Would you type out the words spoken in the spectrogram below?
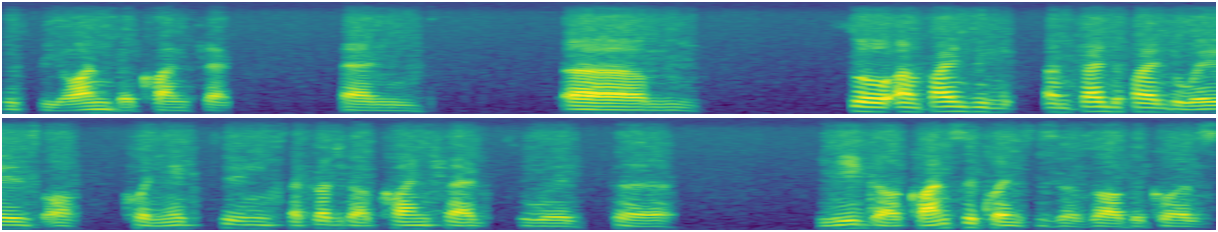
just beyond the contract. And um, so I'm finding, I'm trying to find ways of connecting psychological contracts with uh, legal consequences as well, because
